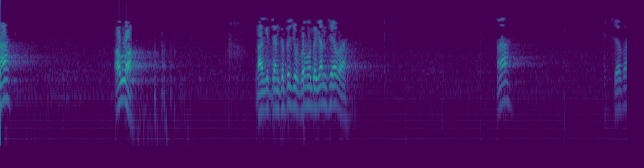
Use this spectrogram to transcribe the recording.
Hah? Allah. Langit yang ketujuh bertemu dengan siapa? Hah? Siapa?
